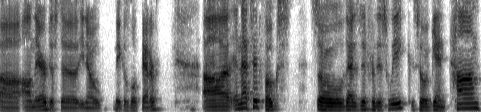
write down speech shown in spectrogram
uh, on there just to you know make us look better. Uh, and that's it, folks. So that is it for this week. So again, Thom,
